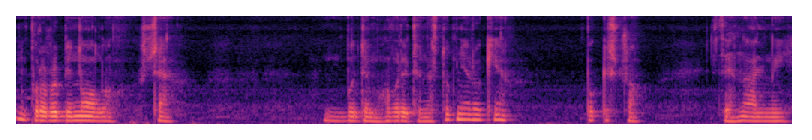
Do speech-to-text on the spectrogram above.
Ну, Про рубінолу ще будемо говорити наступні роки. Поки що сигнальний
